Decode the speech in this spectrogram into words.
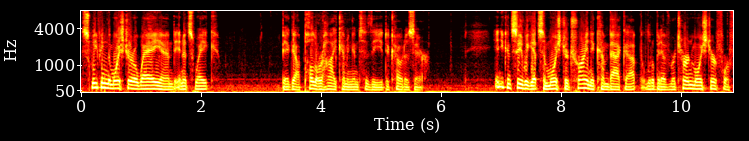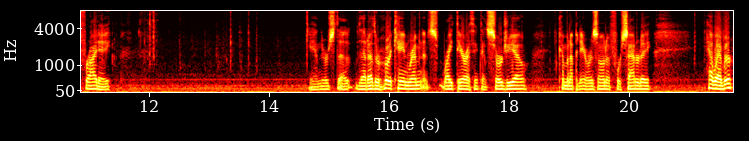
sweeping the moisture away, and in its wake, big uh, polar high coming into the Dakotas there. And you can see we get some moisture trying to come back up, a little bit of return moisture for Friday. And there's the that other hurricane remnants right there. I think that's Sergio coming up in Arizona for Saturday. However,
